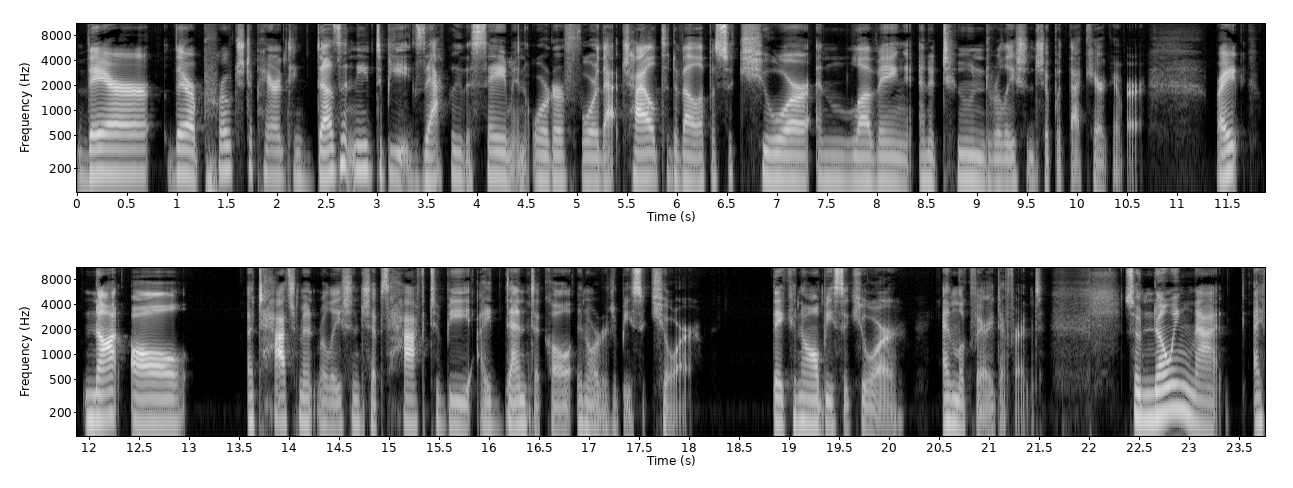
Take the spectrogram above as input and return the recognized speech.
their their approach to parenting doesn't need to be exactly the same in order for that child to develop a secure and loving and attuned relationship with that caregiver. Right? Not all attachment relationships have to be identical in order to be secure. They can all be secure and look very different. So knowing that I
